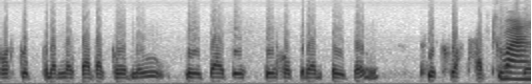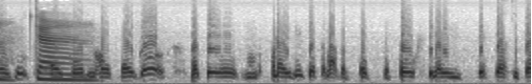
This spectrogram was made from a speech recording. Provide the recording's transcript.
អត់គ្រប់ក្រិនដោយសារតែកូននឹងគេចាយពីពី60ក្រិនទៅទៅគឺខ្វះខាតខ្វះចាកូនហូបទៅក៏ទៅពេលប្តីនេះចិត្តដាក់បន្ទប់បន្ទោស្ដីចេះចោះទៅ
